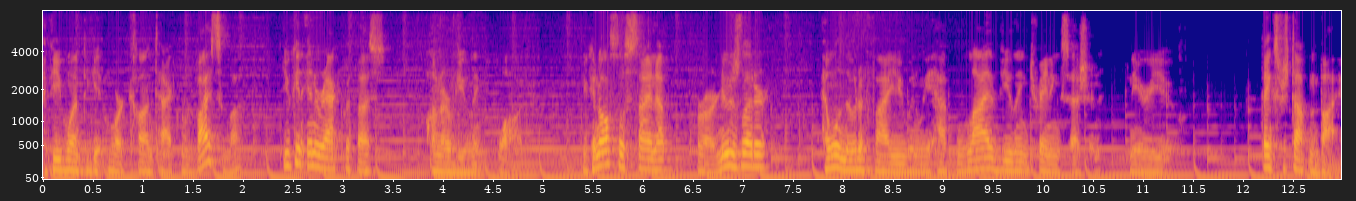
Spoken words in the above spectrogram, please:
If you want to get more contact from Vaisala, you can interact with us on our viewLinc blog. You can also sign up for our newsletter and we'll notify you when we have a live viewLinc training session near you. Thanks for stopping by.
